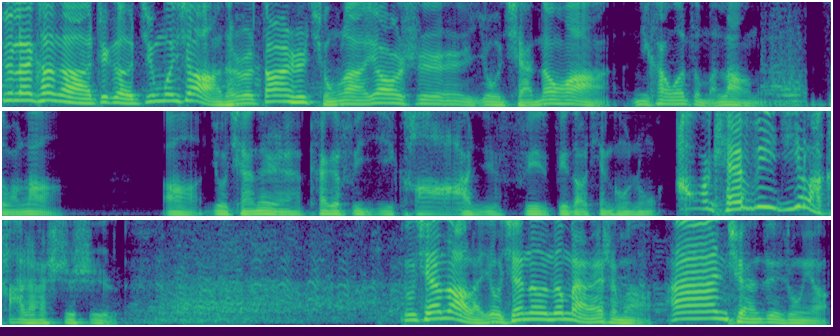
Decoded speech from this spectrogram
就来看看这个君莫笑啊，他说：“当然是穷了，要是有钱的话，你看我怎么浪的？怎么浪？啊，有钱的人开个飞机，咔就飞飞到天空中啊！我开飞机了，咔嚓失事了。有钱咋了？有钱能能买来什么？安全最重要。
